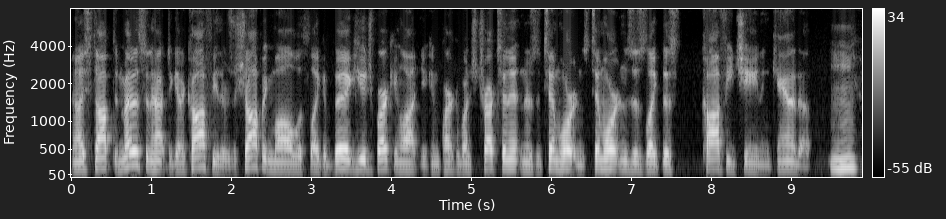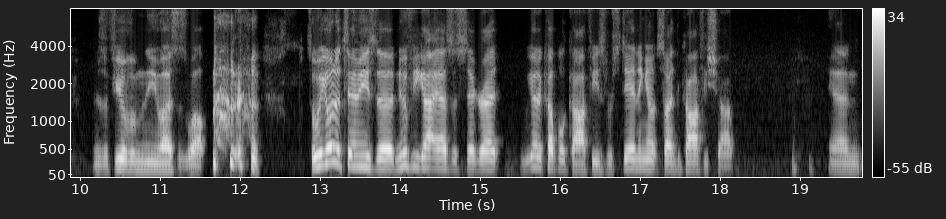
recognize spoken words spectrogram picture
And I stopped in Medicine Hat to get a coffee. There's a shopping mall with like a big, huge parking lot. You can park a bunch of trucks in it. And there's a Tim Hortons. Tim Hortons is like this coffee chain in Canada. Mhm. There's a few of them in the U.S. as well. so we go to Timmy's. The Newfie guy has a cigarette. We got a couple of coffees. We're standing outside the coffee shop, and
